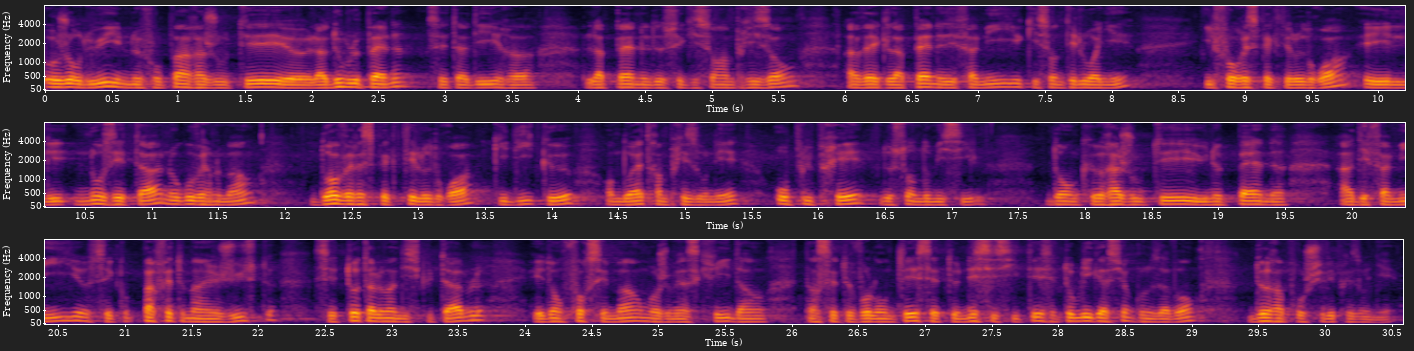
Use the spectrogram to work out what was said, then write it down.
Aujourd'hui, il ne faut pas rajouter la double peine, c'est-à-dire la peine de ceux qui sont en prison avec la peine des familles qui sont éloignées. Il faut respecter le droit et nos États, nos gouvernements doivent respecter le droit qui dit qu'on doit être emprisonné au plus près de son domicile. Donc rajouter une peine à des familles, c'est parfaitement injuste, c'est totalement discutable. Et donc forcément, moi je m'inscris dans, dans cette volonté, cette nécessité, cette obligation que nous avons de rapprocher les prisonniers.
